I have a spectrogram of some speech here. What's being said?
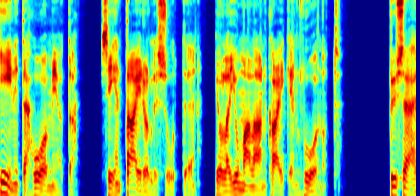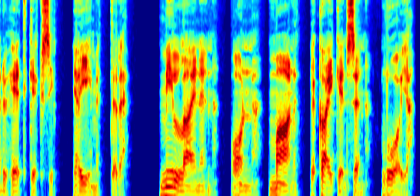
kiinnitä huomiota siihen taidollisuuteen, jolla Jumala on kaiken luonut. Pysähdy hetkeksi ja ihmettele, millainen on maan ja kaiken sen luoja.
